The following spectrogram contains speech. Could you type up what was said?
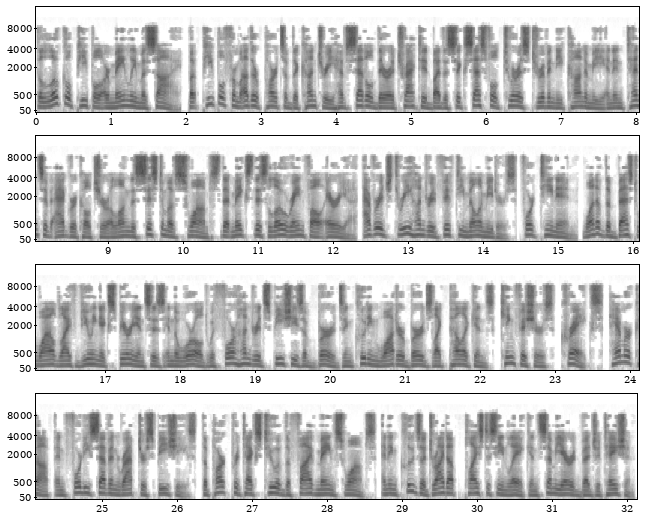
The local people are mainly Maasai, but people from other parts of the country have settled there attracted by the successful tourist-driven economy and intensive agriculture along the system of swamps that makes this low rainfall area, average 350 mm 14 in, one of the best wildlife viewing experiences in the world with 400 species of birds including water birds like pelicans, kingfishers, crakes, hamerkop and 47 raptor species. The park protects two of the five main swamps, and includes a dried-up Pleistocene lake and semi-arid vegetation.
